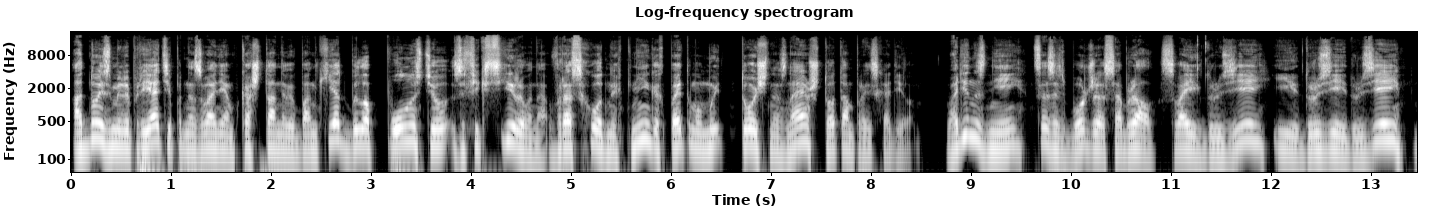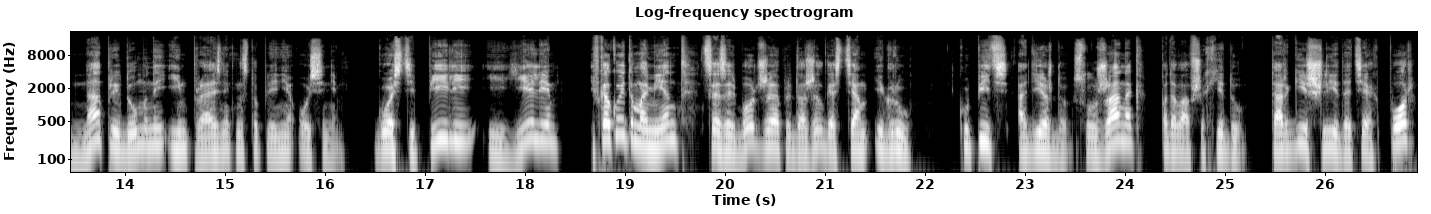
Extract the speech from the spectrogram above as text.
Одно из мероприятий под названием «Каштановый банкет» было полностью зафиксировано в расходных книгах, поэтому мы точно знаем, что там происходило. В один из дней Цезарь Борджиа собрал своих друзей и друзей друзей на придуманный им праздник наступления осени. Гости пили и ели, и в какой-то момент Цезарь Борджиа предложил гостям игру купить одежду служанок, подававших еду. Торги шли до тех пор,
